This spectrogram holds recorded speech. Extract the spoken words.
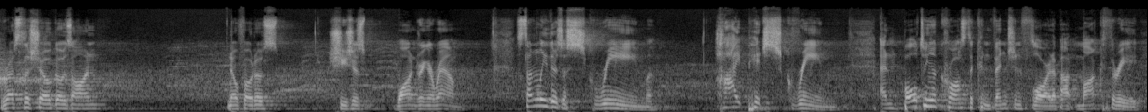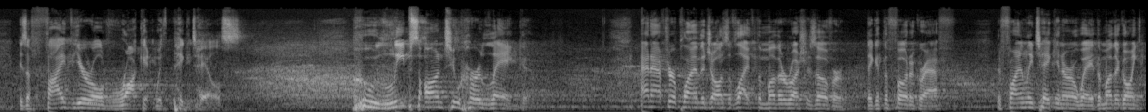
The rest of the show goes on. No photos. She's just wandering around. Suddenly there's a scream, high pitched scream. And bolting across the convention floor at about Mach 3 is a five year old rocket with pigtails who leaps onto her leg. And after applying the jaws of life, the mother rushes over. They get the photograph. They're finally taking her away. The mother going,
